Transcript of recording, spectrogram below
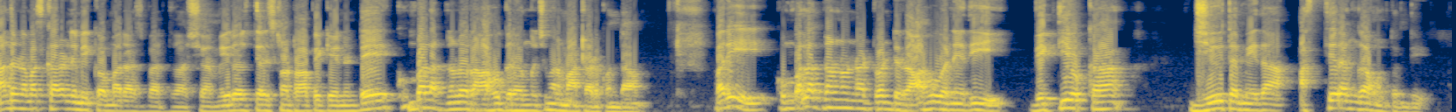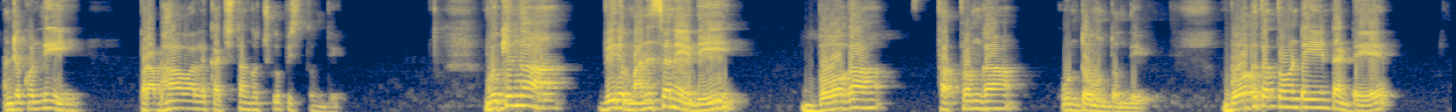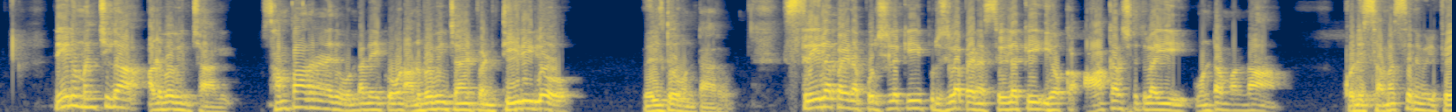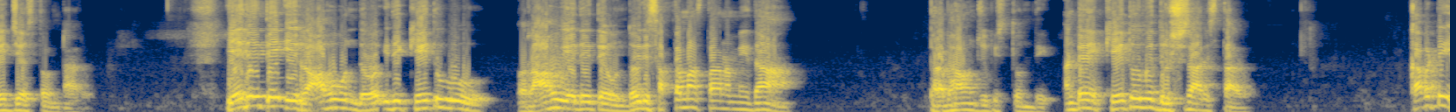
అందరూ నమస్కారం నేను మీ కొమ్మరాజ్ భరద్వాజ్ ఈ రోజు తెలుసుకున్న టాపిక్ ఏంటంటే కుంభలగ్నంలో రాహు గ్రహం గురించి మనం మాట్లాడుకుందాం. మరి కుంభలగ్నంలో ఉన్నటువంటి రాహు అనేది వ్యక్తి యొక్క జీవితం మీద అస్థిరంగా ఉంటుంది. అంటే కొన్ని ప్రభావాలను ఖచ్చితంగా చూపిస్తుంది. ముఖ్యంగా వీరి మనసు అనేది భోగ తత్వంగా ఉంటూ ఉంటుంది. భోగతత్వం అంటే ఏంటంటే నేను మంచిగా అనుభవించాలి. సంపాదన అనేది ఉండలేకుండా అనుభవించినటువంటి థీరీలో వెళ్తూ ఉంటారు. స్త్రీలపైన పురుషులకి పురుషులపైన స్త్రీలకి ఈ యొక్క ఆకర్షితులయ్యి ఉండటం వలన కొన్ని సమస్యలు వీళ్ళు ఫేస్ చేస్తూ ఉంటారు. ఏదైతే ఈ రాహు ఉందో ఇది కేతువు రాహు ఏదైతే ఉందో ఇది సప్తమ స్థానం మీద ప్రభావం చూపిస్తుంది. అంటే కేతువు మీద దృష్టి సారిస్తాడు కాబట్టి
